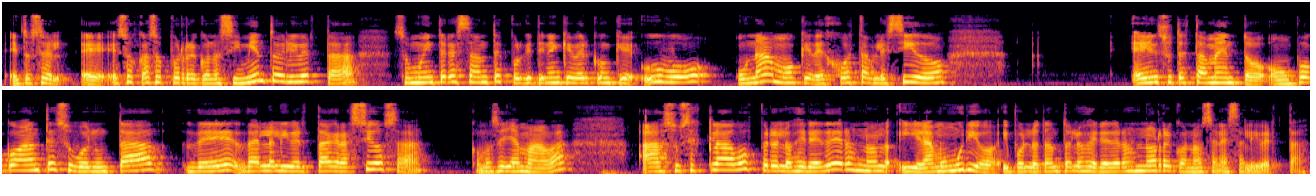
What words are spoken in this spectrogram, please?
Entonces, eh, esos casos por reconocimiento de libertad son muy interesantes porque tienen que ver con que hubo un amo que dejó establecido en su testamento o un poco antes su voluntad de dar la libertad graciosa, como se llamaba, a sus esclavos, pero los herederos no lo- y el amo murió y por lo tanto los herederos no reconocen esa libertad.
